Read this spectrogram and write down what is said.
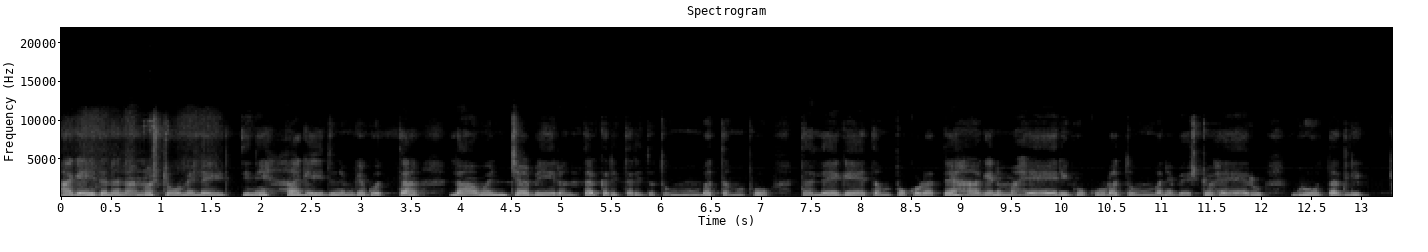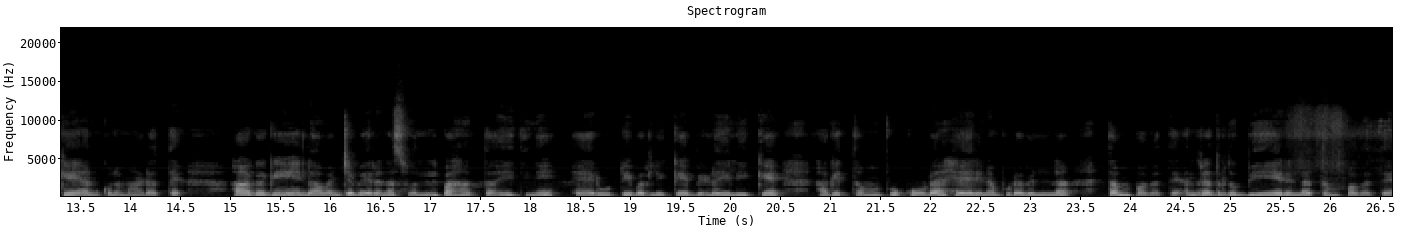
ಹಾಗೆ ಇದನ್ನು ನಾನು ಸ್ಟೋವ್ ಮೇಲೆ ಇಡ್ತೀನಿ. ಹಾಗೆ ಇದು ನಿಮಗೆ ಗೊತ್ತಾ? ಲಾವಂಚ ಬೇರ್ ಅಂತ ಕರೀತಾರೆ. ಇದು ತುಂಬ ತಂಪು. ತಲೆಗೆ ತಂಪು ಕೊಡುತ್ತೆ. ಹಾಗೆ ನಮ್ಮ ಹೇರಿಗೂ ಕೂಡ ತುಂಬಾ ಬೆಸ್ಟು ಹೇರು ಗ್ರೋತ್ ಆಗಲಿಕ್ಕೆ ಅನುಕೂಲ ಮಾಡುತ್ತೆ. ಹಾಗಾಗಿ ಲಾವಂಚ ಬೇರನ್ನು ಸ್ವಲ್ಪ ಹಾಕ್ತಾ ಇದ್ದೀನಿ. ಹೇರ್ ಹುಟ್ಟಿ ಬರಲಿಕ್ಕೆ, ಬೆಳೆಯಲಿಕ್ಕೆ ಹಾಗೆ ತಂಪು ಕೂಡ ಹೇರಿನ ಬುಡವೆಲ್ಲ ತಂಪಾಗತ್ತೆ. ಅಂದರೆ ಅದರದ್ದು ಬೇರೆಲ್ಲ ತಂಪಾಗತ್ತೆ.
